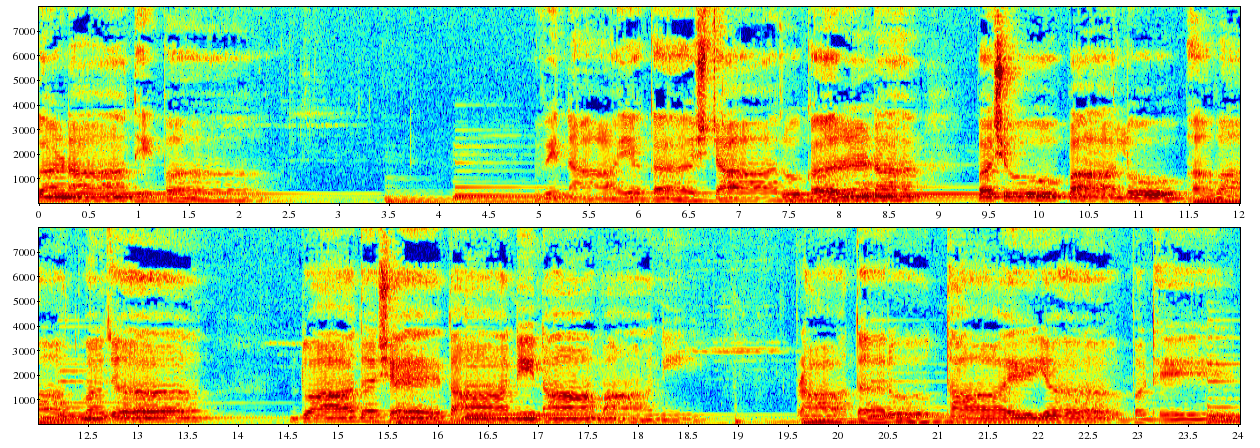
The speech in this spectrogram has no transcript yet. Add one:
गणाधिप। विनायकश्चारुकर्णः पशुपालो भवात्मज द्वादशैतानि नामानि प्रातरुत्थाय पठेत्।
